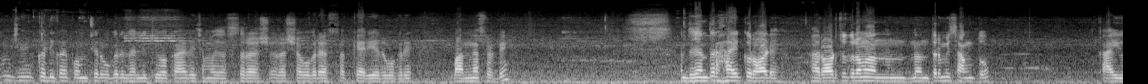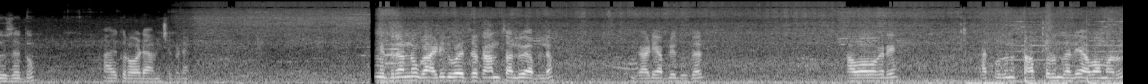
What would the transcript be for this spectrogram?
म्हणजे कधी काय पंक्चर वगैरे झाली किंवा काय त्याच्यामध्ये असं रश रशा वगैरे असतात कॅरियर वगैरे बांधण्यासाठी. आणि त्याच्यानंतर हा एक रॉड आहे. हा रॉडचा तुला मग नंतर मी सांगतो. काय यूज आहे तो. हा एक रॉड आहे आमच्याकडे. मित्रांनो गाडी धुवायचं काम चालू आहे आपलं. गाडी आपली धुतात. हवा वगैरे आतमधून साफ करून झाली हवा मारून.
